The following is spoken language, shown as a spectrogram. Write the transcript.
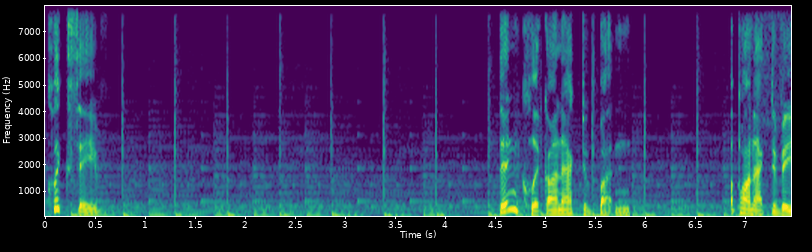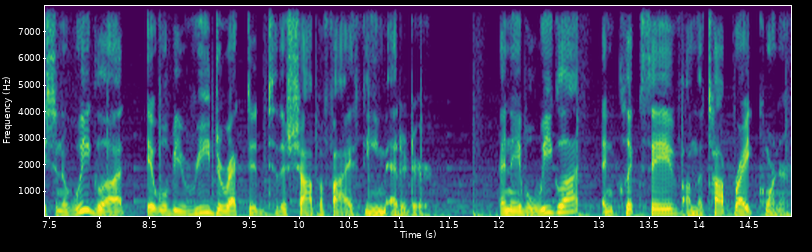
Click Save. Then click on Active button. Upon activation of Weglot, it will be redirected to the Shopify theme editor. Enable Weglot and click Save on the top right corner.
